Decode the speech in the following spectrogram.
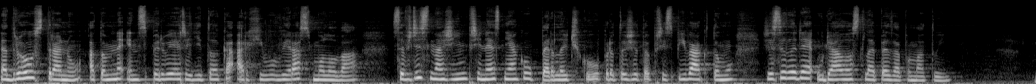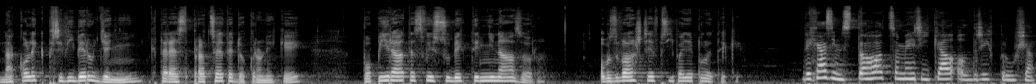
Na druhou stranu, a to mne inspiruje ředitelka archivu Věra Smolová, se vždy snažím přinést nějakou perličku, protože to přispívá k tomu, že si lidé událost lépe zapamatují. Nakolik při výběru dění, které zpracujete do kroniky, popíráte svůj subjektivní názor, obzvláště v případě politiky? Vycházím z toho, co mi říkal Oldřich Průša,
